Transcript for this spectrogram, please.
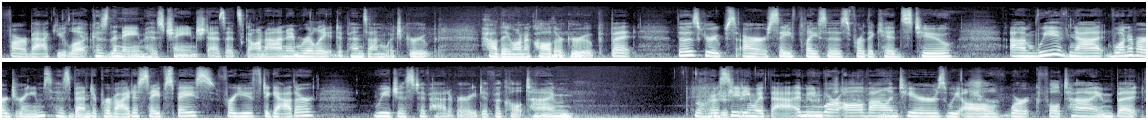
far back you look because yeah. the mm-hmm. name has changed as it's gone on, and really it depends on which group, how they want to call their mm-hmm. group. But those groups are safe places for the kids too. Um, we have not, one of our dreams has been to provide a safe space for youth to gather. We just have had a very difficult time no, proceeding with that. I mean, I we're all volunteers, yeah. we all sure. work full time, but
